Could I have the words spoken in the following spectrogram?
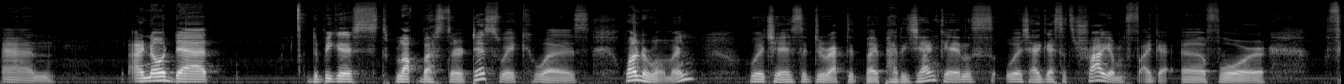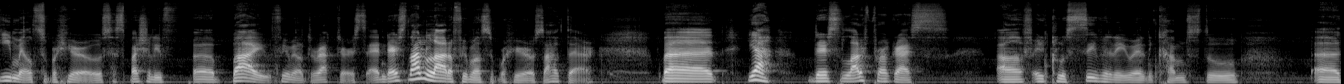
And I know that the biggest blockbuster this week was Wonder Woman, which is directed by Patty Jenkins, which I guess is a triumph I get, uh, for female superheroes, especially uh, by female directors. And there's not a lot of female superheroes out there. But yeah, there's a lot of progress of inclusivity when it comes to uh,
